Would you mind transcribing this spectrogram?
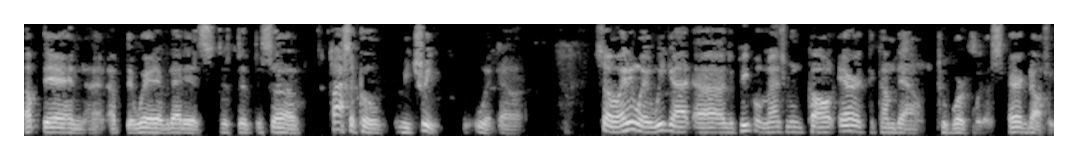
up there and uh, up there wherever that is, this, this uh, classical retreat with. So anyway, we got uh, the people management called Eric to come down to work with us. Eric Dolphy.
